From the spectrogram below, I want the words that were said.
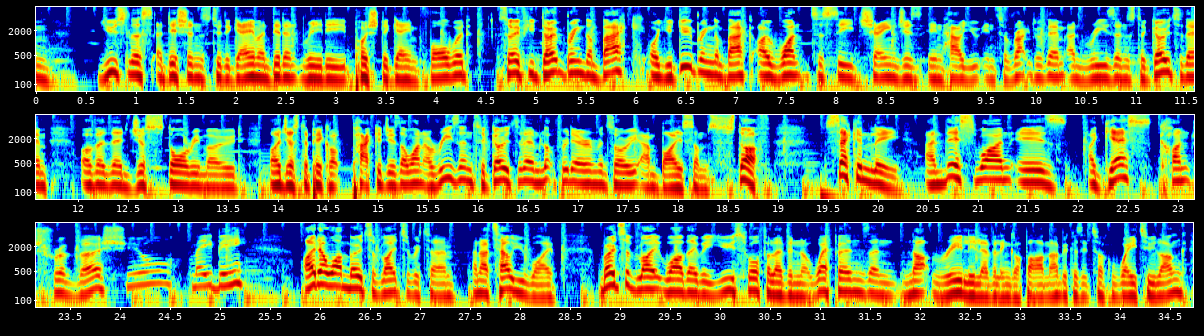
useless additions to the game and didn't really push the game forward. So if you don't bring them back or you do bring them back, I want to see changes in how you interact with them and reasons to go to them other than just story mode or just to pick up packages. I want a reason to go to them, look through their inventory and buy some stuff. Secondly, and this one is, I guess, controversial, maybe. I don't want Motes of Light to return, and I'll tell you why. Motes of Light, while they were useful for leveling up weapons and not really leveling up armor because it took way too long,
